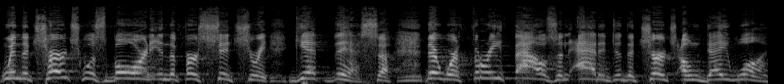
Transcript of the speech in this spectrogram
When the church was born in the first century, get this, uh, there were 3,000 added to the church on day one.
